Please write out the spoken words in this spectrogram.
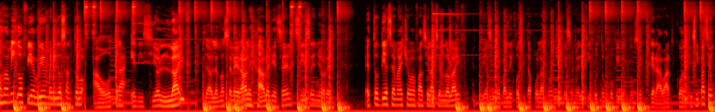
Saludos amigos fiebre, bienvenidos a todos a otra edición live de Hablando Acelerado. Les habla Gesell, sí señores. Estos días se me ha hecho más fácil hacerlo live. Estoy haciendo un par de cositas por las noches que se me dificulta un poquito entonces grabar con anticipación.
